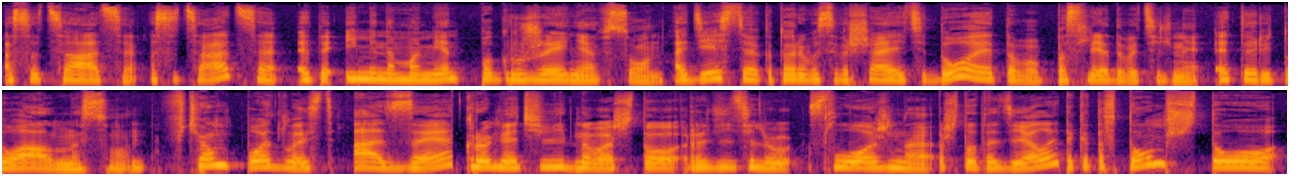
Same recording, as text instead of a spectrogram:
ассоциация. Ассоциация — это именно момент погружения в сон. А действия, которые вы совершаете до этого, последовательные, это ритуал на сон. В чем подлость АЗ, кроме очевидного, что родителю сложно что-то делать, так это в том, что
